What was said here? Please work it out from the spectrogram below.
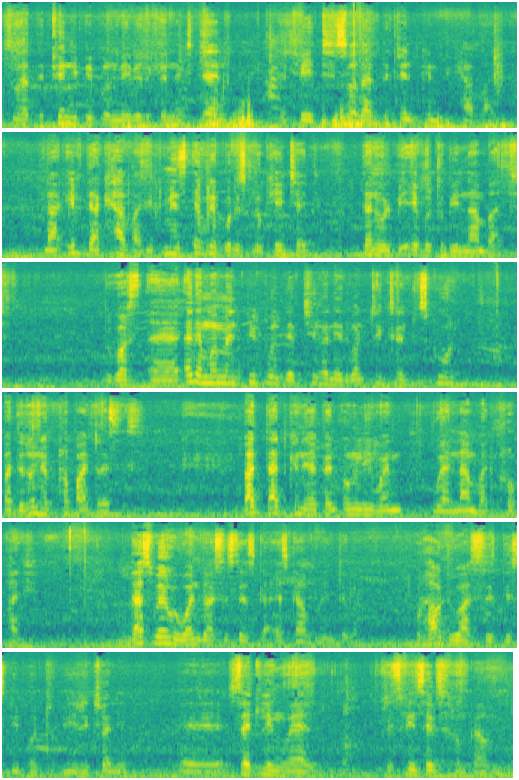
so that the 20 people maybe they can extend a bit so that the 20 can be covered. Now, if they're covered, it means everybody's located, then we'll be able to be numbered. Because uh, at the moment, people, have children, they want to take to school, but they don't have proper addresses. But that can happen only when we are numbered properly. That's where we want to assist as, as government. But how do we assist these people to be literally uh, settling well, receiving service from government?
